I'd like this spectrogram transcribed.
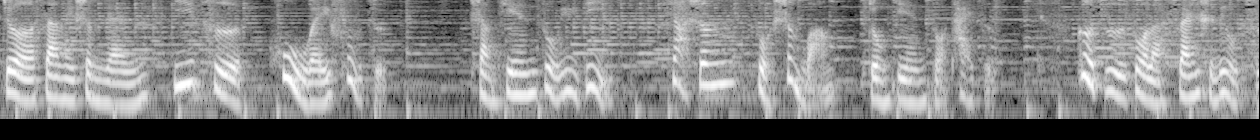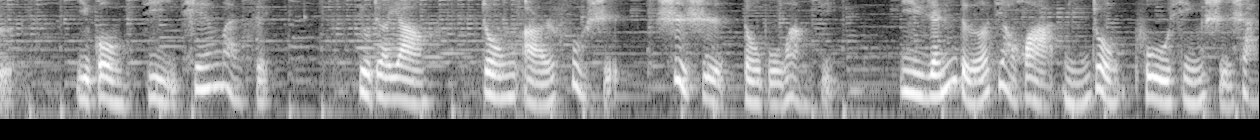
这三位圣人依次互为父子，上天做玉帝，下生做圣王，中间做太子，各自做了三十六次，一共几千万岁。就这样，终而复始，世世都不忘记，以仁德教化民众，普行十善，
